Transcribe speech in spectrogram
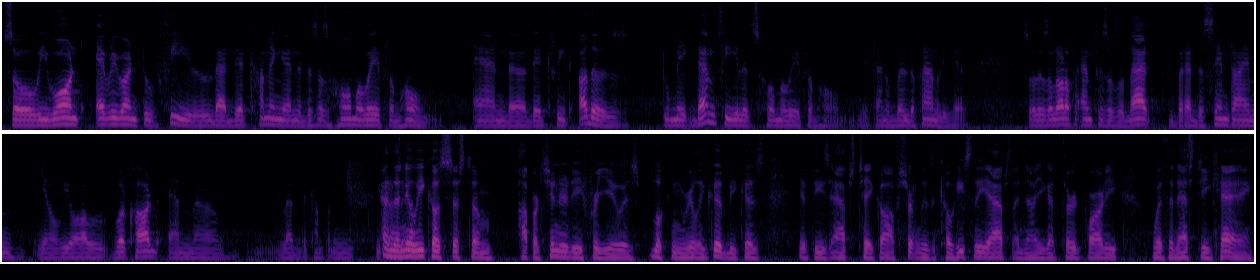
So we want everyone to feel that they're coming in and this is home away from home. And uh, they treat others to make them feel it's home away from home. We're trying to build a family here. So there's a lot of emphasis on that, but at the same time, you know, we all work hard and uh, let the company And the new ecosystem opportunity for you is looking really good because if these apps take off, certainly the Cohesity apps, and now you got third party with an SDK,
